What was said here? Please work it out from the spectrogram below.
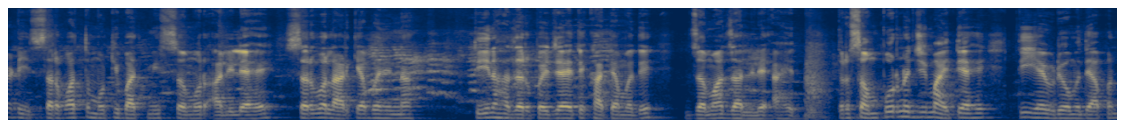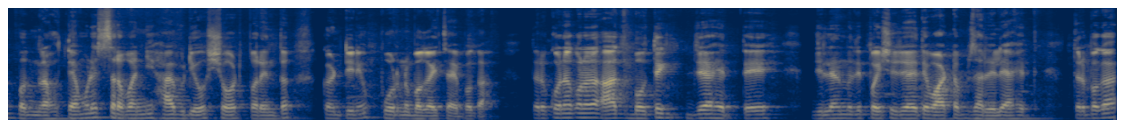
साठी सर्वात मोठी बातमी समोर आलेली आहे. सर्व लाडक्या बहिणींना तीन हजार रुपये जे आहे ते खात्यामध्ये जमा झालेले आहेत. तर संपूर्ण जी माहिती आहे ती या व्हिडिओमध्ये आपण बघणार आहोत. त्यामुळे सर्वांनी हा व्हिडिओ शॉर्टपर्यंत कंटिन्यू पूर्ण बघायचा आहे बघा. तर कोणाकोणाला आज बहुतेक जे आहेत ते जिल्ह्यांमध्ये पैसे जे आहे ते वाटप झालेले आहेत. तर बघा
